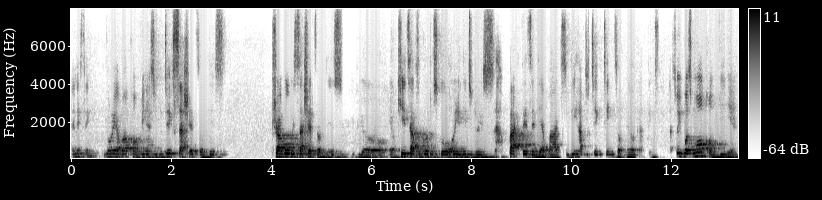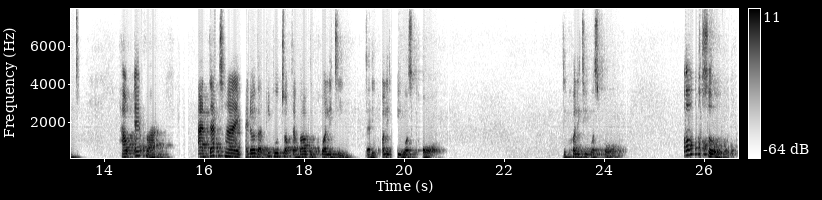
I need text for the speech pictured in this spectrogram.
anything, worry about convenience. You could take sachets of this, travel with sachets of this. If your, your kids have to go to school, all you need to do is pack this in their bags. You didn't have to take tins of milk and things like that. So it was more convenient. However, at that time, I know that people talked about the quality, that the quality was poor. The quality was poor. Also,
